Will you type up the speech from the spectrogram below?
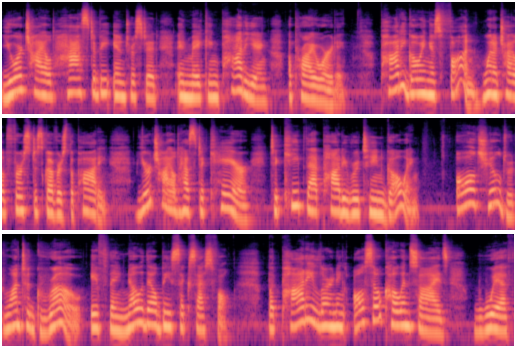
Your child has to be interested in making pottying a priority. Potty going is fun when a child first discovers the potty. Your child has to care to keep that potty routine going. All children want to grow if they know they'll be successful. But potty learning also coincides with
